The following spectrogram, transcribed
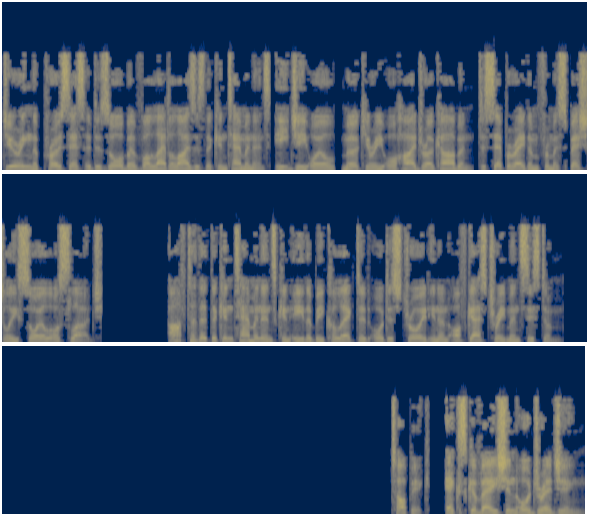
During the process a desorber volatilizes the contaminants e.g. oil, mercury or hydrocarbon to separate them from especially soil or sludge. After that the contaminants can either be collected or destroyed in an off-gas treatment system. Excavation or dredging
